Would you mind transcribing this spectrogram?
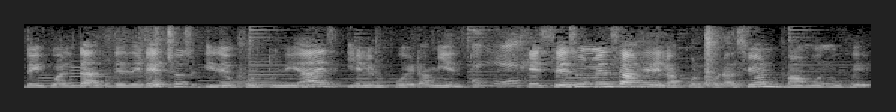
de igualdad, de derechos y de oportunidades y el empoderamiento. Este es un mensaje de la corporación Vamos Mujer.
